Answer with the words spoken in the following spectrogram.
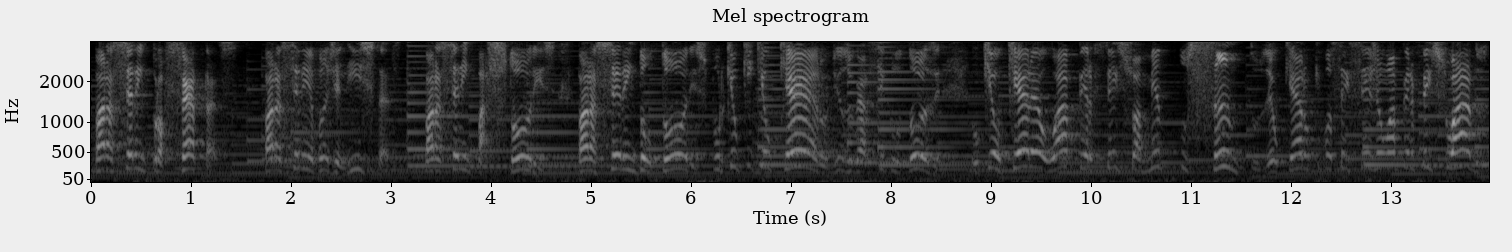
para serem profetas, para serem evangelistas, para serem pastores, para serem doutores, porque o que, que eu quero, diz o versículo 12, o que eu quero é o aperfeiçoamento dos santos, eu quero que vocês sejam aperfeiçoados,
